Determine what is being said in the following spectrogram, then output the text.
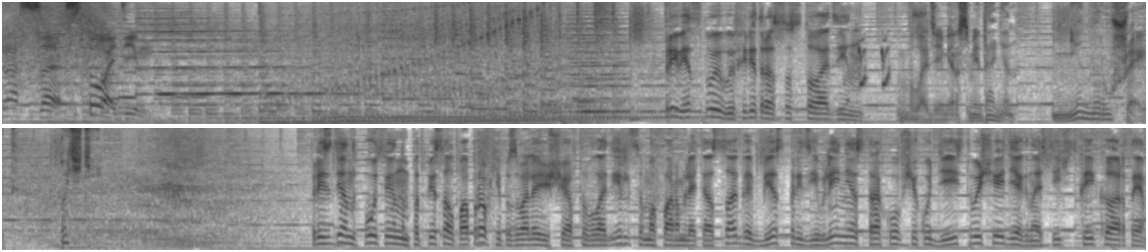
Трасса 101. Приветствую, в эфире трасса 101. Владимир Сметанин не нарушает. Почти. Президент Путин подписал поправки, позволяющие автовладельцам оформлять ОСАГО без предъявления страховщику действующей диагностической карты.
